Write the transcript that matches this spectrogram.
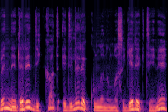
ve nelere dikkat edilerek kullanılması gerektiğini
